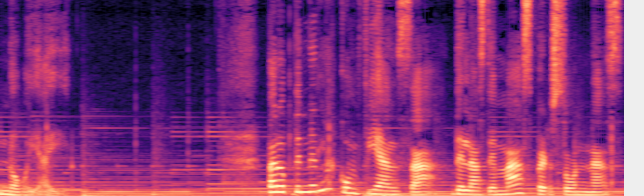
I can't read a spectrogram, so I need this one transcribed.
no voy a ir. Para obtener la confianza de las demás personas,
